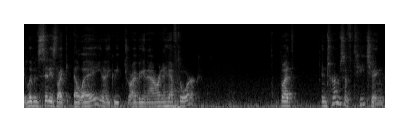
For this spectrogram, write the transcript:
you live in cities like LA, you know, you could be driving an hour and a half to work. But in terms of teaching,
